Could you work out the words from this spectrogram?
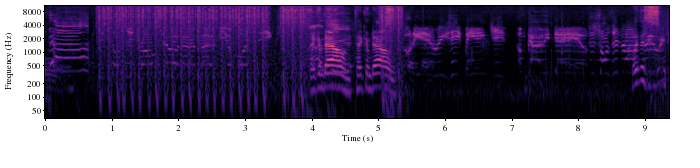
Sausage roll two. I got a bogey on one six. Take him down. Take him down. Bloody hell, he's hit. I'm going down. The sausage roll What two. is- we're going.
